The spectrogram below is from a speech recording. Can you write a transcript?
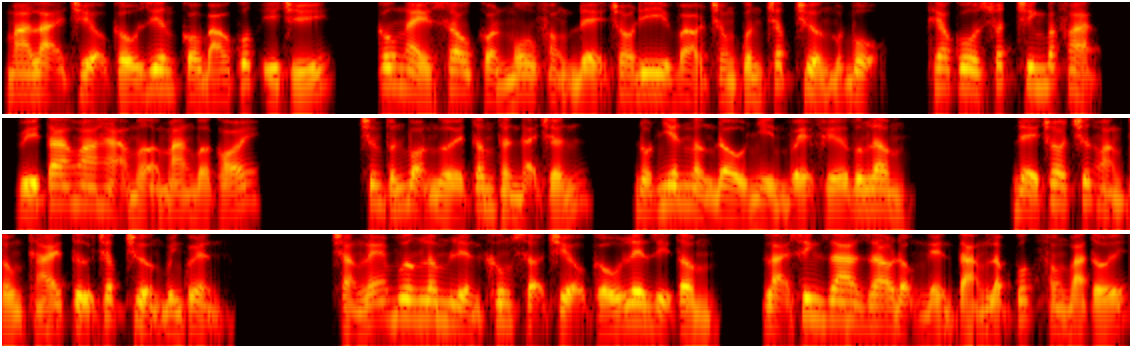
Mà lại triệu cấu riêng có báo quốc ý chí, câu ngày sau còn mô phỏng để cho đi vào trong quân chấp trưởng một bộ, theo cô xuất trinh bắc phạt, vì ta hoa hạ mở mang bờ cõi. Trương tuấn bọn người tâm thần đại chấn, đột nhiên ngẩng đầu nhìn về phía vương lâm. Để cho trước hoàng tống thái tử chấp trưởng binh quyền. Chẳng lẽ vương lâm liền không sợ triệu cấu lên dị tâm, lại sinh ra dao động nền tảng lập quốc phong ba tới?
